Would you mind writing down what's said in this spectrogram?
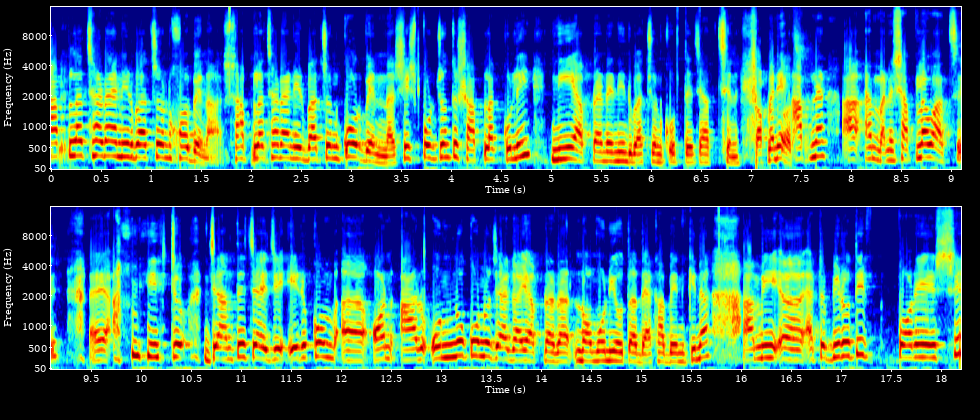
শাপলা ছাড়া নির্বাচন হবে না। শাপলা ছাড়া নির্বাচন করবেন না। শেষ পর্যন্ত শাপলাগুলি নিয়ে আপনারা নির্বাচন করতে যাচ্ছেন। মানে আপনার মানে শাপলাও আছে। আমি একটু জানতে চাই যে এরকম আর অন্য কোনো জায়গায় আপনারা নমনীয়তা দেখাবেন কিনা? আমি একটা বিরতির পরে এসে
